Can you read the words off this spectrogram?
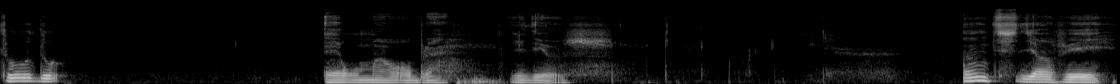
tudo é uma obra de Deus. Antes de haver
